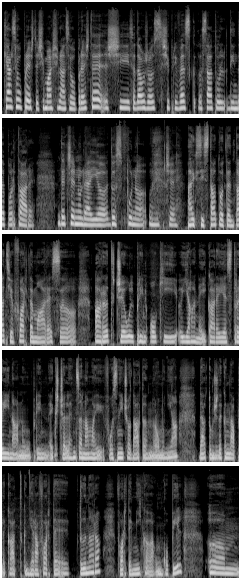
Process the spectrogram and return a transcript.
chiar se oprește și mașina se oprește și se dau jos și privesc satul din depărtare. De ce nu le-ai uh, dus până în ce? A existat o tentație foarte mare să arăt ceul prin ochii Ianei, care e străina, nu prin excelență, n-a mai fost niciodată în România de atunci de când a plecat, când era foarte tânără, foarte mică, un copil. Um,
